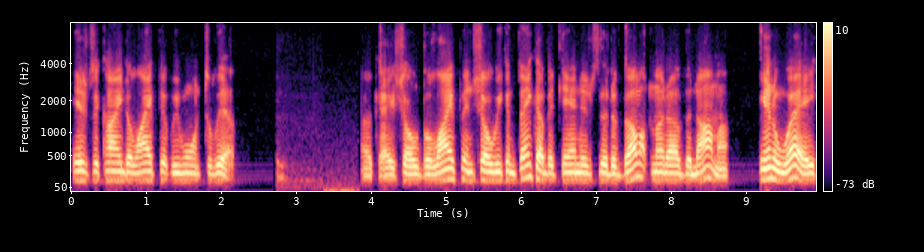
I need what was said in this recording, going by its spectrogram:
is the kind of life that we want to live. Okay, so the life, and so we can think of it then as the development of the Dhamma in a way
